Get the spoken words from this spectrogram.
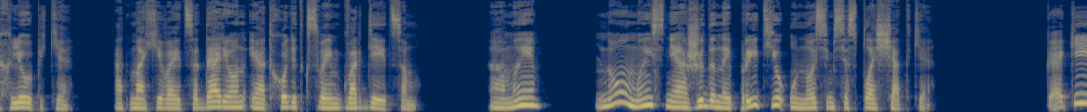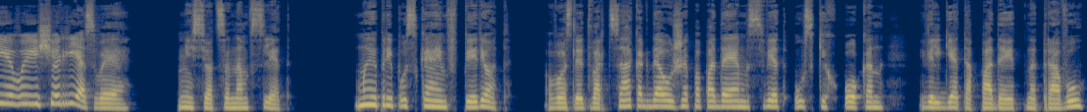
хлюпики», — отмахивается Дарион и отходит к своим гвардейцам. А мы... Ну, мы с неожиданной прытью уносимся с площадки. «Какие вы еще резвые!» — несется нам вслед. Мы припускаем вперед. Возле дворца, когда уже попадаем в свет узких окон, Вильгета падает на траву,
